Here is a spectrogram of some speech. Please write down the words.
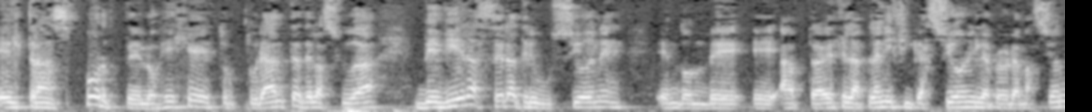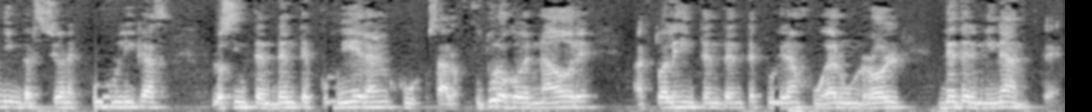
el transporte, los ejes estructurantes de la ciudad, debiera ser atribuciones en donde eh, a través de la planificación y la programación de inversiones públicas, los intendentes pudieran, o sea, los futuros gobernadores, actuales intendentes, pudieran jugar un rol determinante.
